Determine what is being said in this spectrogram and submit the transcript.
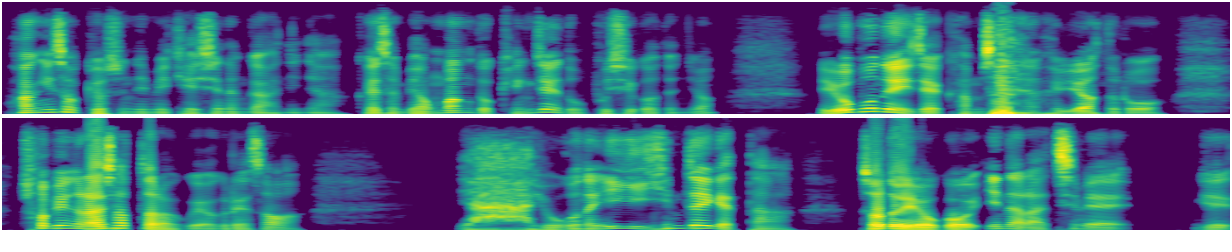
황희석 교수님이 계시는 거 아니냐. 그래서 명망도 굉장히 높으시거든요. 요분은 이제 감사위원으로 초빙을 하셨더라고요. 그래서 야, 요거는 이기기 힘들겠다. 저도 요거 이날 아침에 이게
